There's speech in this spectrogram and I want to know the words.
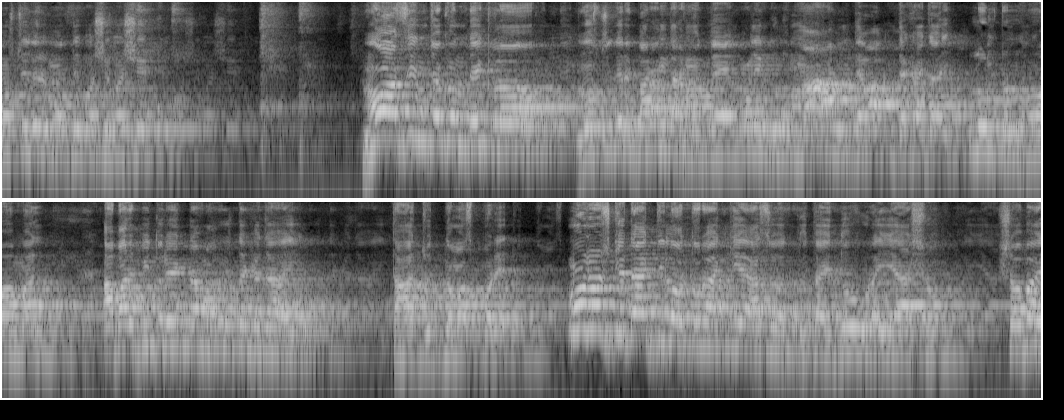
মসজিদের মধ্যে বসে বসে। মহাজিন যখন দেখল, মসজিদের বারান্দার মধ্যে অনেকগুলো মাল দেওয়া দেখা যায়, লুণ্ঠন হওয়া মাল। আবার ভিতরে একটা মানুষ দেখা যায়, তাহাজ্জুদ নামাজ পড়ে। মানুষকে ডাক দিল, তোরা কে আসো কোথায় দৌড়াইয়া আসো? সবাই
